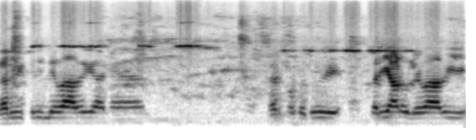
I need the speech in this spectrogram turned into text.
ઘર વિક્રી લેવા આવી અને ઘરનું બધું કરિયાણું લેવા આવી,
